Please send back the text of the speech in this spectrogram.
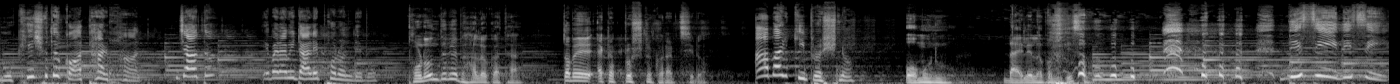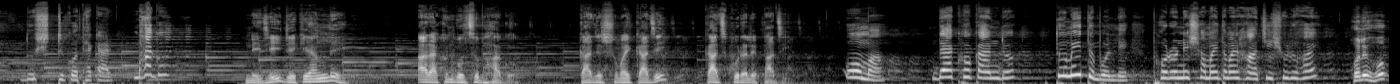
মুখে শুধু কথার ফাঁদ। যাও তো এবার আমি ডালে ফোড়ন দেব। ফোড়ন দেবে ভালো কথা। তবে একটা প্রশ্ন করার ছিল। আবার কি প্রশ্ন? অমনু ডাইলে লবণ দিস? দিসি দিসি দুষ্টু কোথাকার। ভাগো। নিজেই ডেকে আনলে? আর এখন বলছো ভাগো। কাজের সময় কাজে কাজ করালে পাজি। ও মা দেখো কাণ্ড। তুমিই তো বললে ফোড়নের সময় তোমার হাঁচি শুরু হয়। হলে হোক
